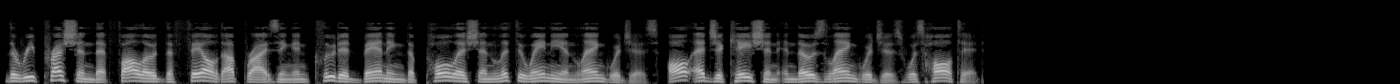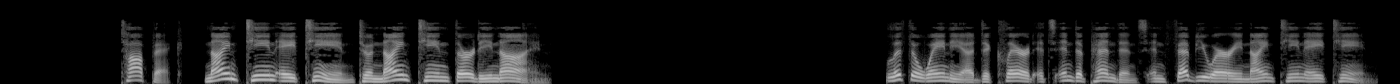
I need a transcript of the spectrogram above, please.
The repression that followed the failed uprising included banning the Polish and Lithuanian languages, all education in those languages was halted. Topic 1918 to 1939. Lithuania declared its independence in February 1918.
